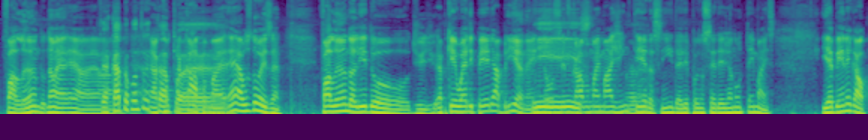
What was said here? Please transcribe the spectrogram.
falando. Não, é, é a, É a capa a contracapa, É a contracapa, é. mas é, os dois, né? Falando ali do. de- é porque o LP ele abria, né? Então você Isso. ficava uma imagem É. inteira, assim, daí depois no CD já não tem mais. E é bem legal.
